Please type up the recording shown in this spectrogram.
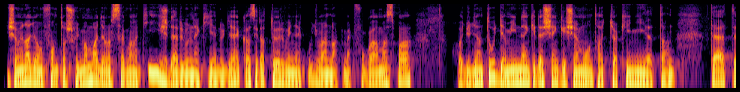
és ami nagyon fontos, hogy ma Magyarországon ki is derülnek ilyen ügyek, azért a törvények úgy vannak megfogalmazva, hogy ugyan tudja mindenki, de senki sem mondhatja ki nyíltan. Tehát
